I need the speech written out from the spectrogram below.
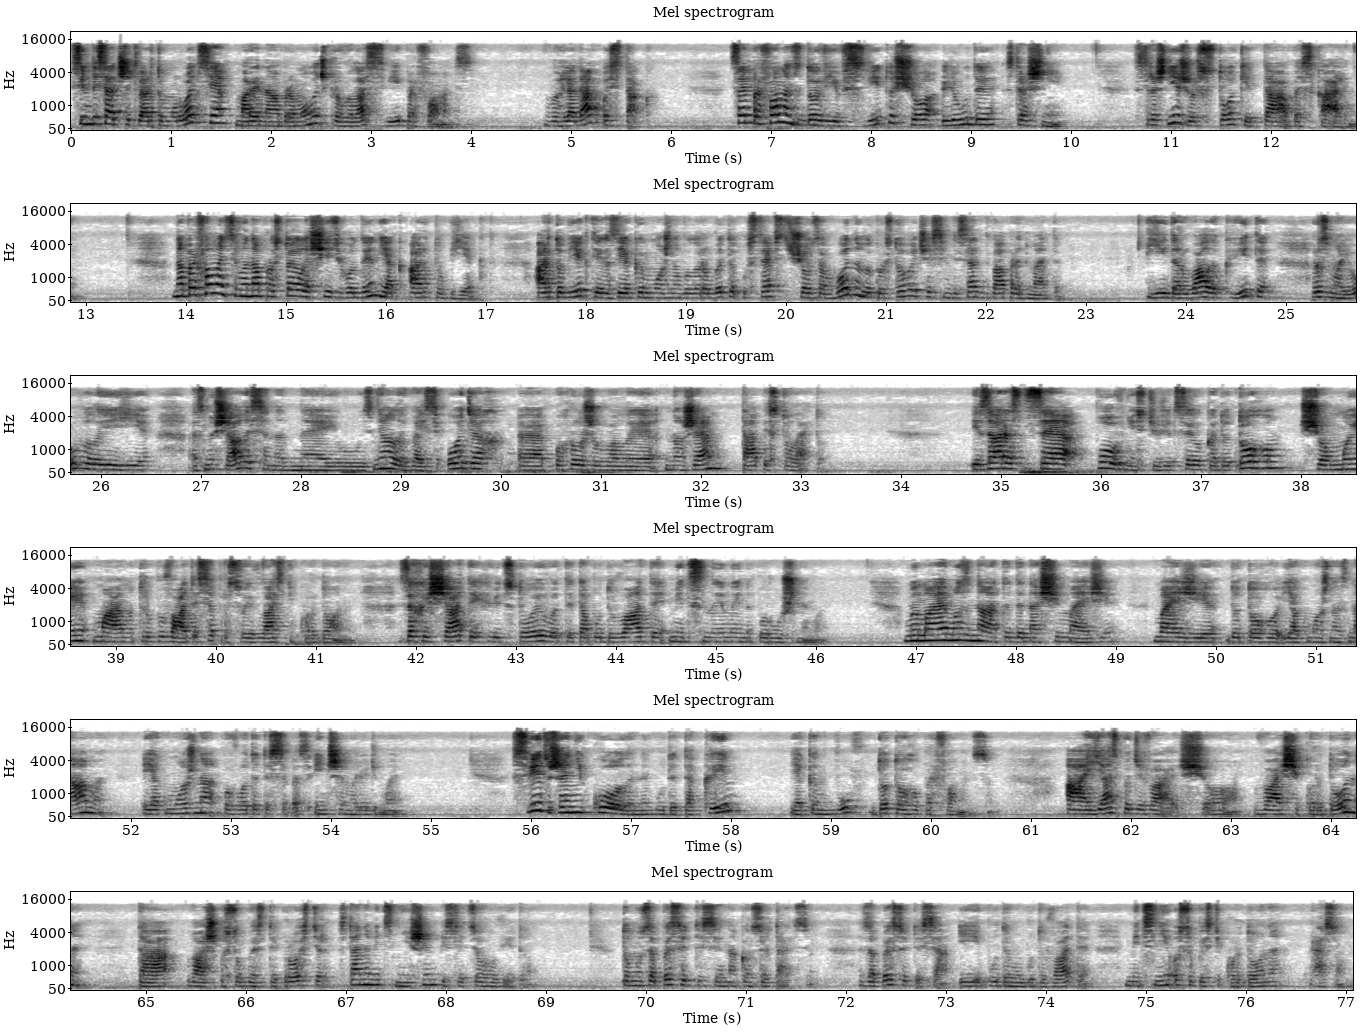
В 74-му році Марина Абрамович провела свій перформанс. Виглядав ось так. Цей перформанс довів світу, що люди страшні, страшні, жорстокі та безкарні. На перформансі вона простояла 6 годин як арт-об'єкт. Арт-об'єкт, з яким можна було робити усе, що завгодно, використовуючи 72 предмети. Їй дарували квіти, розмальовували її, знущалися над нею, зняли весь одяг, е, погрожували ножем та пістолетом. І зараз це повністю відсилка до того, що ми маємо турбуватися про свої власні кордони, захищати їх, відстоювати та будувати міцними і непорушними. Ми маємо знати, де наші межі, межі до того, як можна з нами як можна поводити себе з іншими людьми. Світ вже ніколи не буде таким, яким був до того перформансу. А я сподіваюся, що ваші кордони та ваш особистий простір стане міцнішим після цього відео. Тому записуйтеся на консультацію, записуйтеся і будемо будувати міцні особисті кордони разом.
